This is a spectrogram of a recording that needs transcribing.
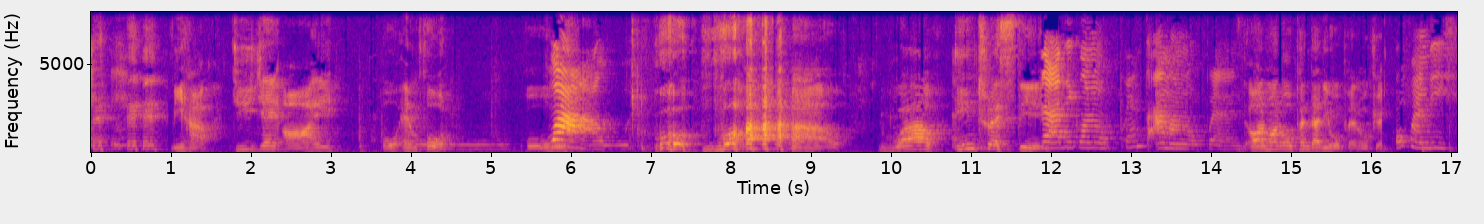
we have DJI OM4. Oh. Wow. Oh, wow. Wow. Interesting. Daddy gonna open. Gonna open. Arman open, daddy open. Okay. Open this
